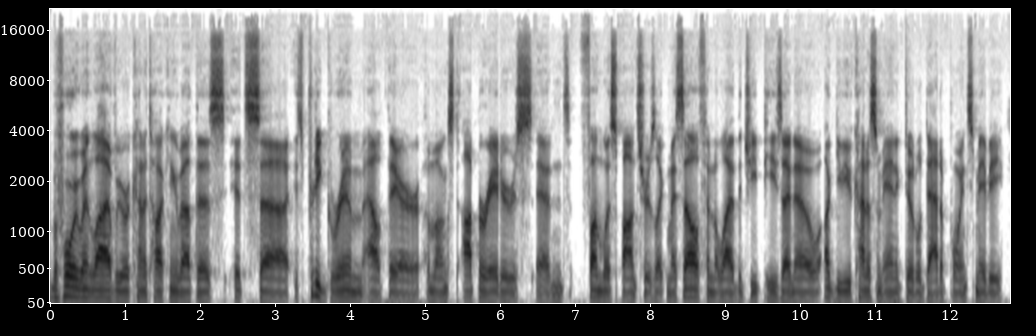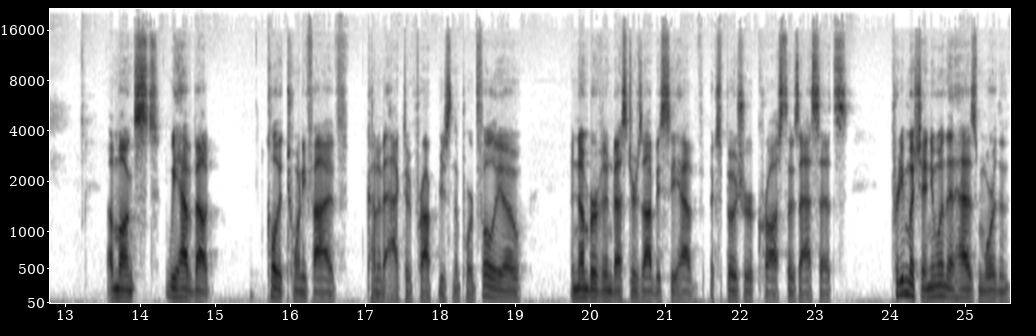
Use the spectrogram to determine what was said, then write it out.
before we went live, we were kind of talking about this. It's uh, it's pretty grim out there amongst operators and fundless sponsors like myself and a lot of the GPs I know. I'll give you kind of some anecdotal data points, maybe amongst we have about call it 25 kind of active properties in the portfolio. A number of investors obviously have exposure across those assets. Pretty much anyone that has more than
